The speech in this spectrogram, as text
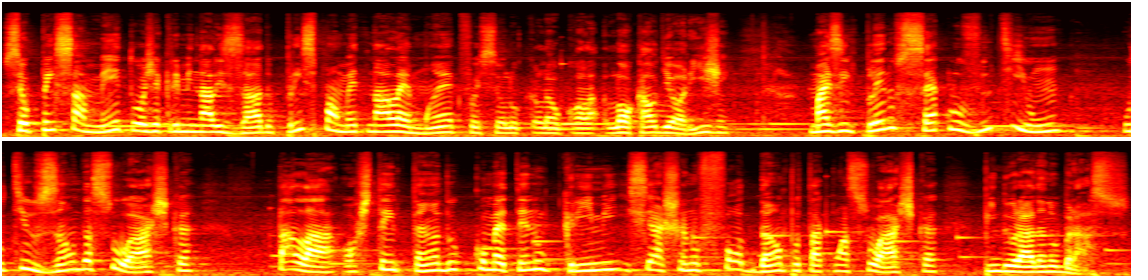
O seu pensamento hoje é criminalizado, principalmente na Alemanha, que foi seu local de origem. Mas em pleno século XXI, o tiozão da suástica tá lá, ostentando, cometendo um crime e se achando fodão por estar tá com a suástica pendurada no braço.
